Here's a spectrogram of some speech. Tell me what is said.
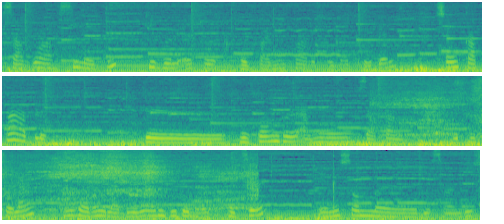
savoir si les groupes qui veulent être accompagnés par le programme sont capables de répondre à nos attentes. Et pour cela, nous avons élaboré un guide chrétien et nous sommes euh, descendus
